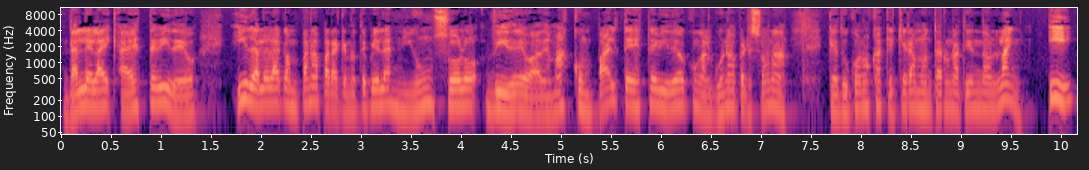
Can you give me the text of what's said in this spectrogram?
darle like a este video y darle a la campana para que no te pierdas ni un solo video. Además, comparte este video con alguna persona que tú conozcas que quiera montar una tienda online. Y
